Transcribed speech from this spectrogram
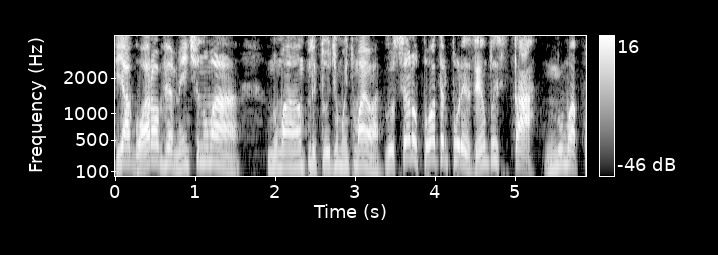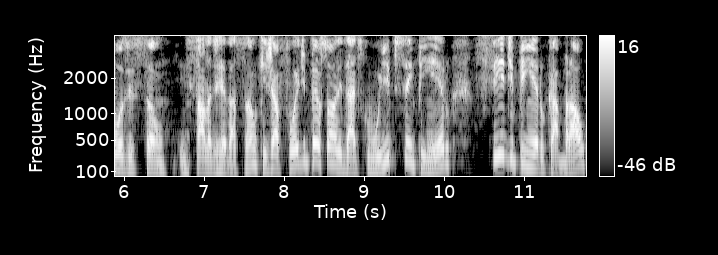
E agora, obviamente, numa, numa amplitude muito maior. Luciano Potter, por exemplo, está numa posição em sala de redação que já foi de personalidades como Ibsen Pinheiro, Cid Pinheiro Cabral,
